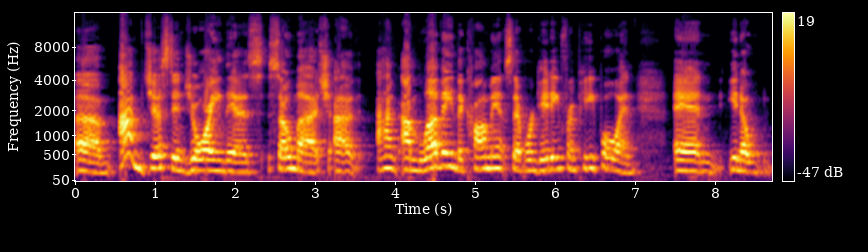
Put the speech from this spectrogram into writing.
Um, I'm just enjoying this so much. I, I'm, I'm loving the comments that we're getting from people and and you know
